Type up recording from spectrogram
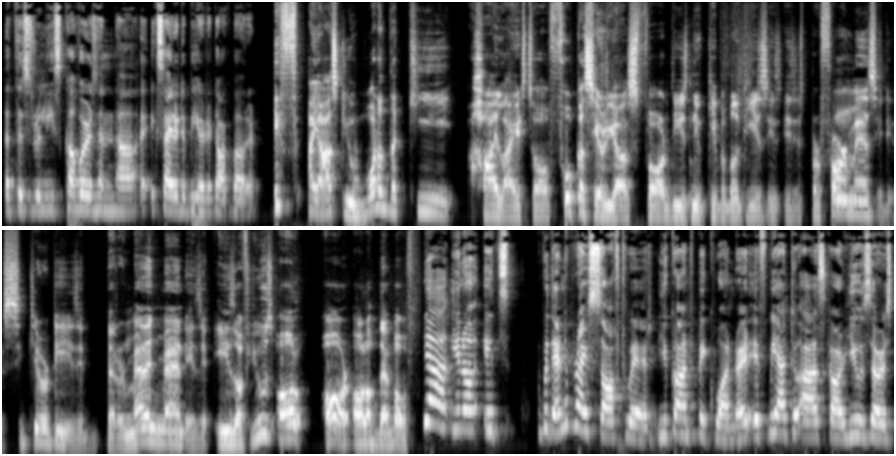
that this release covers, and uh, excited to be here to talk about it. If I ask you, what are the key highlights or focus areas for these new capabilities? Is, is it performance? It is security? Is it better management? Is it ease of use? All or all of the above? Yeah, you know, it's with enterprise software, you can't pick one, right? If we had to ask our users,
